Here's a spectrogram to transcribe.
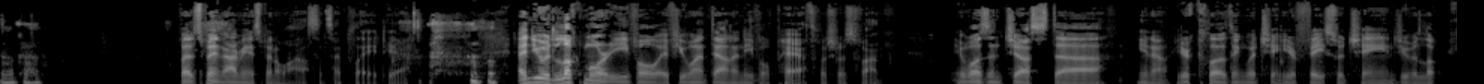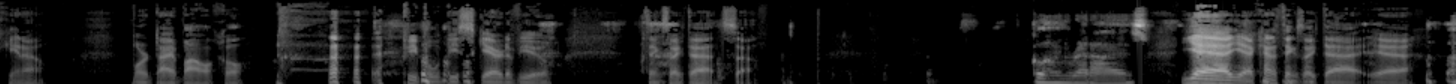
Okay. But it's been, I mean, it's been a while since I played, yeah. and you would look more evil if you went down an evil path, which was fun. It wasn't just, uh, you know, your clothing would change, your face would change. You would look, you know, more diabolical. People would be scared of you, things like that. So, Glowing red eyes. yeah, yeah, kind of things like that. Yeah.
